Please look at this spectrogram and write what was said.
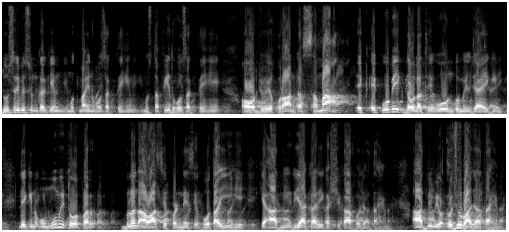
दूसरे भी सुन कर के मुतमिन हो सकते हैं मुस्तफ़ हो सकते हैं। और जो है कुरान का समा, एक एक वो भी एक दौलत है, वो उनको मिल जाएगी। लेकिन अमूमी तौर पर बुलंद आवाज़ से पढ़ने से होता ही है कि आदमी रियाकारी का शिकार हो जाता है। आदमी में अजूब आ जाता है।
